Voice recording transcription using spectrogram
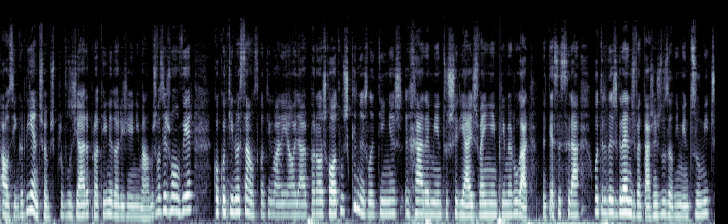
aos ingredientes. Vamos privilegiar a proteína de origem animal. Mas vocês vão ver com a continuação, se continuarem a olhar para os rótulos, que nas latinhas raramente os cereais vêm em primeiro lugar. Portanto, essa será outra das grandes vantagens dos alimentos úmidos.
